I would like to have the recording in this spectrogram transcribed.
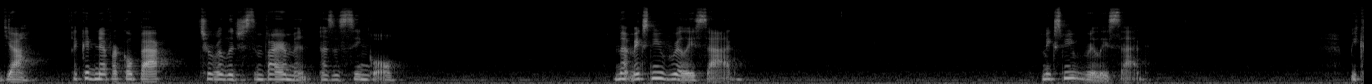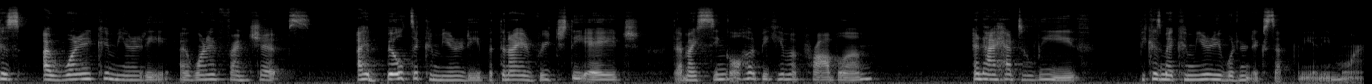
Yeah, I could never go back to religious environment as a single. And that makes me really sad. Makes me really sad. Because I wanted community, I wanted friendships. I had built a community, but then I had reached the age that my singlehood became a problem and I had to leave because my community wouldn't accept me anymore.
